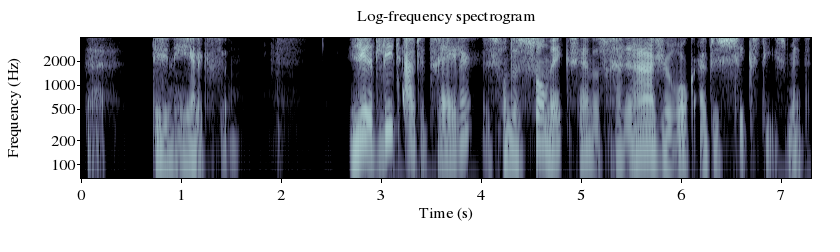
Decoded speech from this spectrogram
Eh, het is een heerlijke film. Hier het lied uit de trailer. Dat is van de Sonics. Hè? Dat is garage rock uit de 60s met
